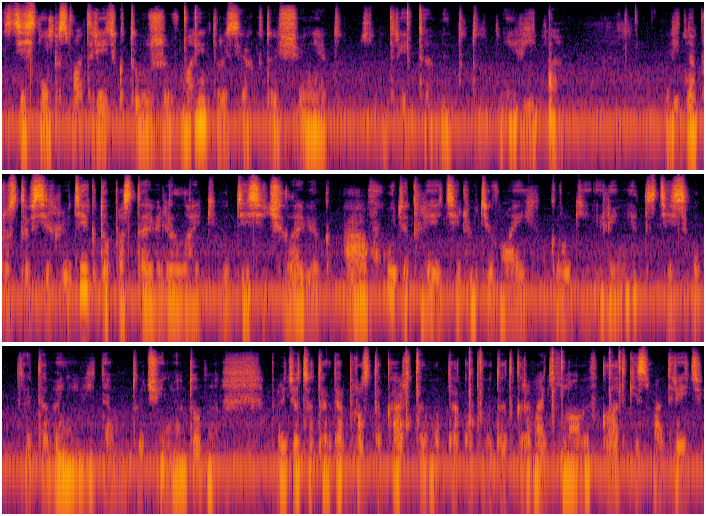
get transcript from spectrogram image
здесь не посмотреть, кто уже в моих друзьях, кто еще нет. Смотреть данные тут, тут не видно. Видно просто всех людей, кто поставили лайки, вот 10 человек. А входят ли эти люди в мои круги или нет, здесь вот этого не видно. Вот очень неудобно. Придется тогда просто каждый вот так вот, вот открывать в новой вкладке, смотреть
